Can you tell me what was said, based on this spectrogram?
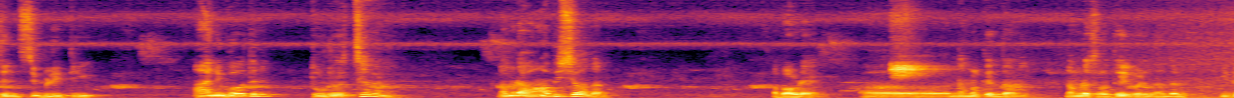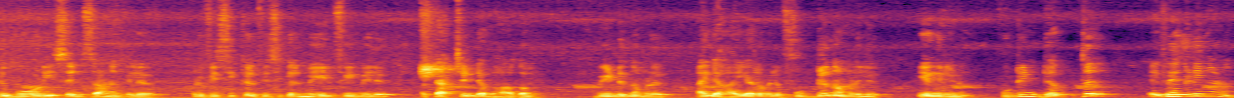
സെൻസിബിലിറ്റി ആ അനുഭവത്തിന് തുടർച്ച വേണം. നമ്മുടെ ആവശ്യം അതാണ്. അപ്പോൾ അവിടെ നമുക്ക് എന്താണ് നമ്മുടെ ശ്രദ്ധയിൽ വരുന്നത് എന്താണ്? ഇത് ബോഡി സെൻസ് ആണെങ്കിൽ ഒരു ഫിസിക്കൽ ഫിസിക്കൽ മെയിൽ ഫീമെയിൽ ടച്ചിന്റെ ഭാഗം വീണ്ടും നമ്മൾ അതിന്റെ ഹയർ ലെവൽ ഫുഡ് നമ്മളിൽ എങ്ങനെയാണ്? ഫുഡിൻ ഡെപ്ത്ത് എവേക്കണിങ് ആണ്.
